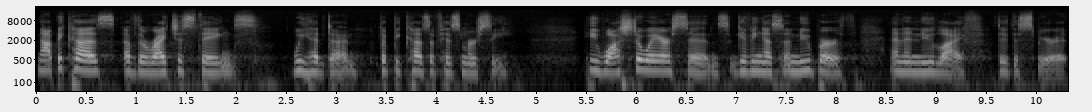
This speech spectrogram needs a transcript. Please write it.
not because of the righteous things we had done, but because of his mercy. He washed away our sins, giving us a new birth and a new life through the Spirit.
